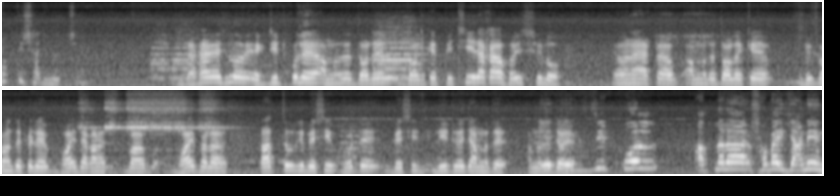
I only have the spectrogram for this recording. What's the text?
শক্তিশালী হচ্ছে। দেখা গেছিল এক্সিট পোলে আমাদের দলের দলকে পিছিয়ে রাখা হয়েছিল। মানে একটা আমাদের দলকে বিভ্রান্তে ফেলে ভয় দেখানো বা ভয় ফেলা তার থেকেও কি বেশি ভোটে বেশি লিড হয়েছে আপনাদের আপনাদের জয়ে? এক্সিট পোল আপনারা সবাই জানেন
